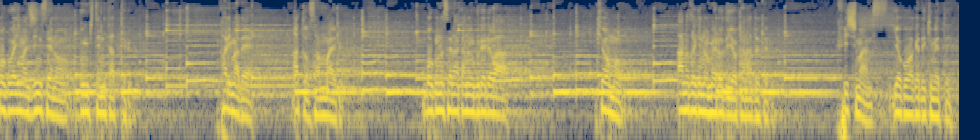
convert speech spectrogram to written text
僕は今人生の分岐点に立ってる。パリまであと3マイル。僕の背中のグレレは今日もあの時のメロディーを奏でてる。フィッシュマンズ横分けで決めて。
